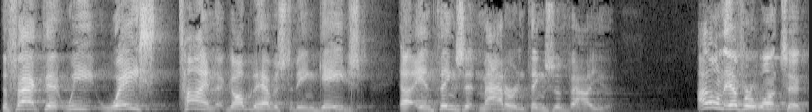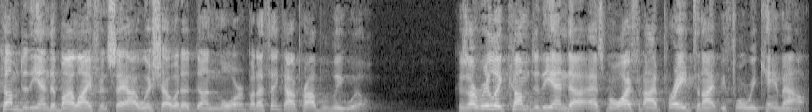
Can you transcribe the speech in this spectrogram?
the fact that we waste time that God would have us to be engaged uh, in things that matter and things of value. I don't ever want to come to the end of my life and say, I wish I would have done more, but I think I probably will. Because I really come to the end, uh, as my wife and I prayed tonight before we came out.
